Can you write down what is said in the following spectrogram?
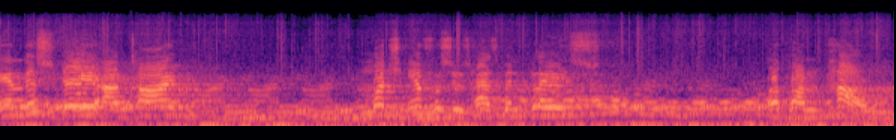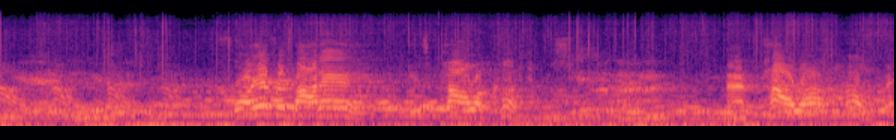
In this day and time, much emphasis has been placed upon power. For everybody is power conscious and power hungry.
